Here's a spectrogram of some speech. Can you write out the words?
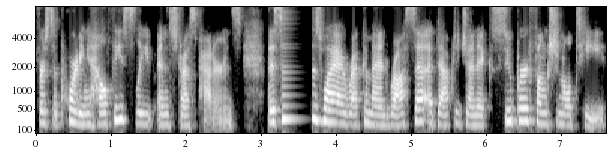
for supporting healthy sleep and stress patterns. This is is why I recommend Rasa Adaptogenic Super Functional Tea.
